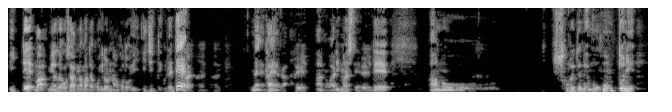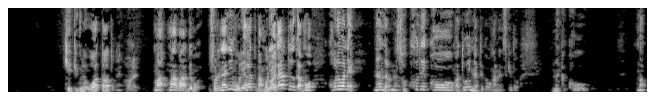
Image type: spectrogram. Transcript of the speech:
行って、まあ、宮迫さんがまたこういろんなことをいいじってくれて、い。はいはい。ね、かんやが、あの、ありまして、ええ。で、あのーそれでね、もう本当に、結局ね、終わった後ね、えはい。まあまあまあ、でも、それなりに盛り上がって、まあ盛り上がるというか、もう、これはね、なんだろうな、そこでこう、まあどういうになってるかわかんないですけど、なんかこう、まあ、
